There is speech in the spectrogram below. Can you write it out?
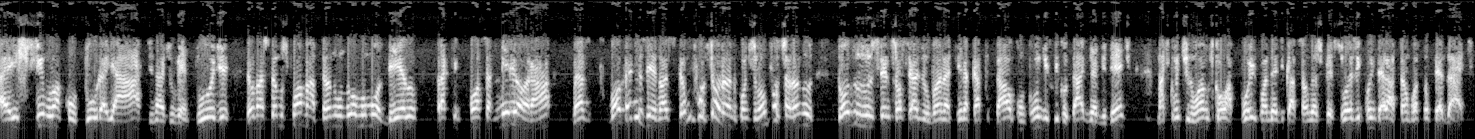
é, estímulo à cultura e à arte na juventude. Então nós estamos formatando um novo modelo para que possa melhorar mas, volto a dizer, nós estamos funcionando, continuamos funcionando todos os centros sociais urbanos aqui na capital, com, com dificuldades evidentes, mas continuamos com o apoio, com a dedicação das pessoas e com interação com a sociedade.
